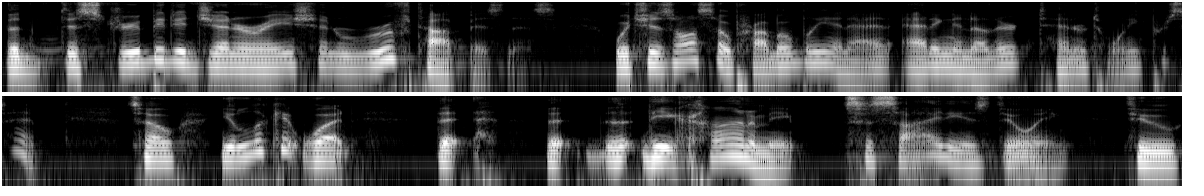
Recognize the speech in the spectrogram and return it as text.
the distributed generation rooftop business, which is also probably an ad, adding another 10 or 20%. So you look at what the, the, the, the economy, society is doing to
